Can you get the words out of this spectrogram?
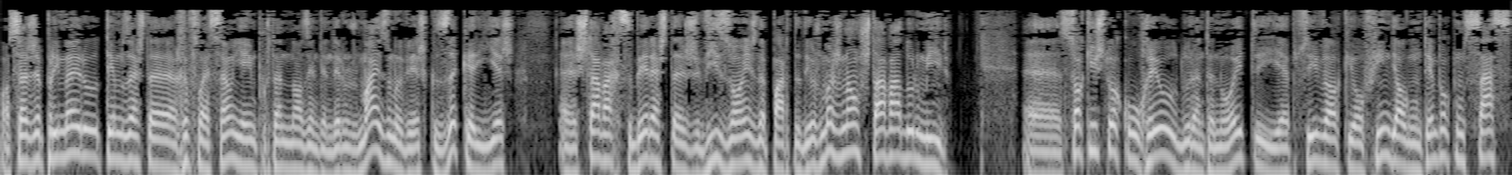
Ou seja, primeiro temos esta reflexão e é importante nós entendermos mais uma vez que Zacarias uh, estava a receber estas visões da parte de Deus, mas não estava a dormir. Uh, só que isto ocorreu durante a noite e é possível que ao fim de algum tempo ele começasse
